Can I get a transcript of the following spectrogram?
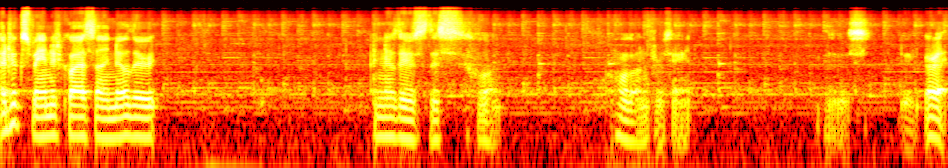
I took Spanish class and I know there I know there's this. Hold on. Hold on for a second. This. Alright.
